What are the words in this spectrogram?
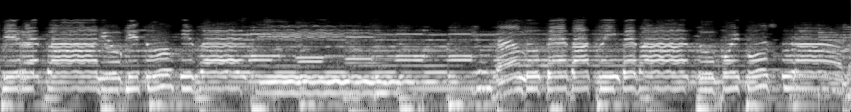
De retalho que tu fizeste, juntando pedaço em pedaço, foi costurada.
